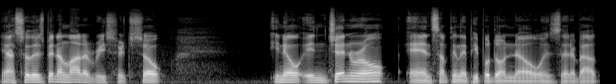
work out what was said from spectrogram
Yeah, so there's been a lot of research. So, you know, in general, and something that people don't know is that about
